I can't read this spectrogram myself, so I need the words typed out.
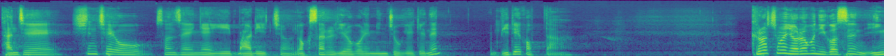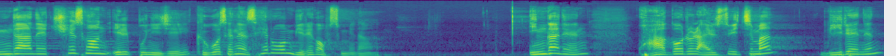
단체 신채호 선생의 이 말이 있죠. 역사를 잃어버린 민족에게는 미래가 없다. 그렇지만 여러분 이것은 인간의 최선일 뿐이지 그곳에는 새로운 미래가 없습니다. 인간은 과거를 알 수 있지만 미래는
